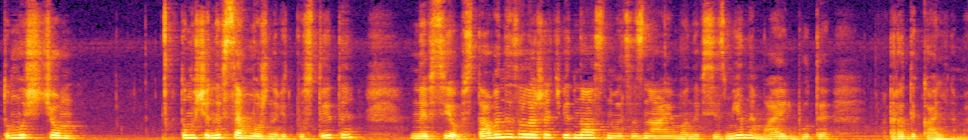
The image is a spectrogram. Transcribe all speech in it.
Тому що, тому що не все можна відпустити, не всі обставини залежать від нас, ми це знаємо, не всі зміни мають бути радикальними.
